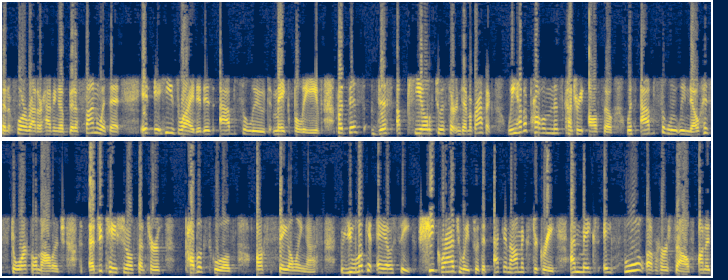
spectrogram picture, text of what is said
Senate floor rather having a bit of fun with it, it, it he's right. It is absolute make believe. But this this appeals to a certain demographic. We have a problem in this country also with absolutely no historical knowledge. Educational centers public schools are failing us. You look at AOC, she graduates with an economics degree and makes a fool of herself on a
